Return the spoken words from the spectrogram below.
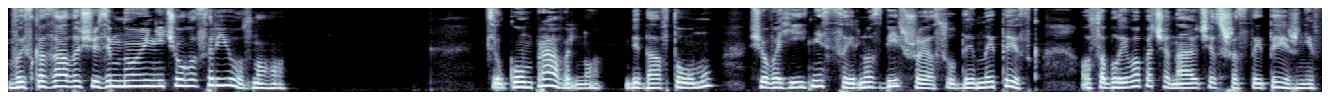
Ви сказали, що зі мною нічого серйозного. Цілком правильно, біда в тому, що вагітність сильно збільшує судинний тиск, особливо починаючи з шести тижнів,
